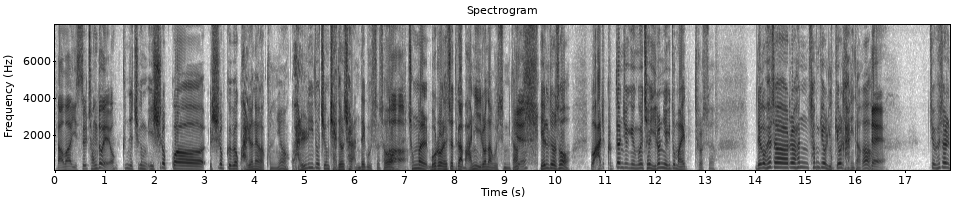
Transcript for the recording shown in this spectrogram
나와 있을 정도예요. 근데 지금 이 실업과 실업급여 관련해 갖고는요 관리도 지금 제대로 잘 안 되고 있어서 아하. 정말 모럴 해저드가 많이 일어나고 있습니다. 예. 예를 들어서 뭐 아주 극단적인 경우에 제가 이런 얘기도 많이 들었어요. 내가 회사를 한 3개월, 6개월 다니다가 네. 이제 회사를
